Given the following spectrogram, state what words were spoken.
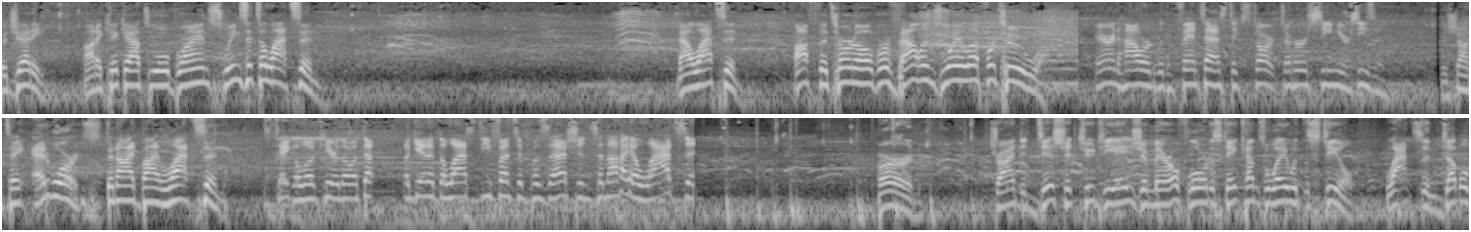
Bejedi on a kick out to O'Brien, swings it to Latson. Now Latson off the turnover, Valenzuela for two. Erin Howard with a fantastic start to her senior season. Deshante Edwards denied by Latson. Let's take a look here, though, at that again at the last defensive possession. Ta'Niya Latson. Bird tried to dish it to Deasia Merrill. Florida State comes away with the steal. Latson double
